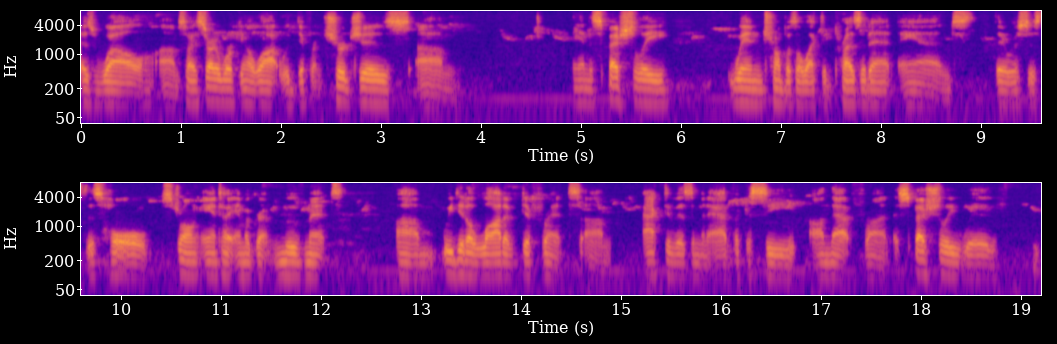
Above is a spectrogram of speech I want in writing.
as well. Um, so I started working a lot with different churches, um, and especially when Trump was elected president, and there was just this whole strong anti-immigrant movement. Um, we did a lot of different um, activism and advocacy on that front, especially with,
